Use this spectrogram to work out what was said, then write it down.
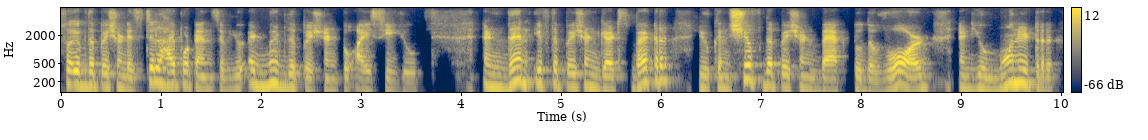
So if the patient is still hypotensive you admit the patient to icu and then if the patient gets better you can shift the patient back to the ward and you monitor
